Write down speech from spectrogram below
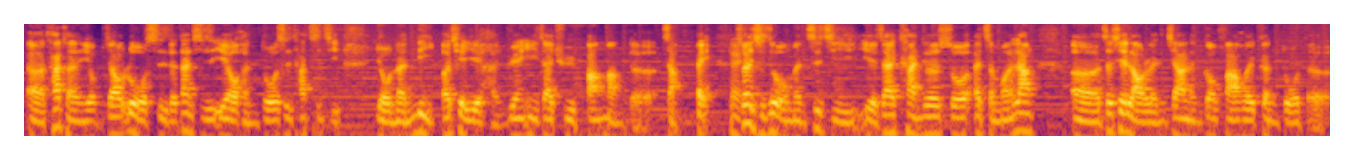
呃他可能有比较弱势的，但其实也有很多是他自己有能力，而且也很愿意再去帮忙的长辈。所以其实我们自己也在看，就是说，哎，怎么让呃，这些老人家能够发挥更多的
